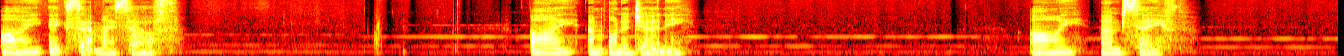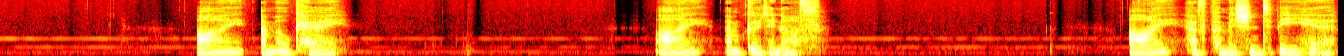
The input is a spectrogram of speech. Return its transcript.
I accept myself. I am on a journey. I am safe. I am okay. I am good enough. I have permission to be here.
